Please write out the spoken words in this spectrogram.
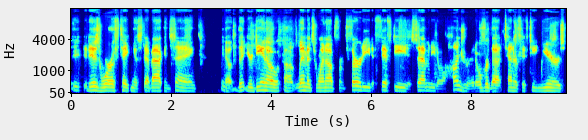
it, it is worth taking a step back and saying, you know that your D&O uh, limits went up from 30 to 50 to 70 to 100 over that 10 or 15 years.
